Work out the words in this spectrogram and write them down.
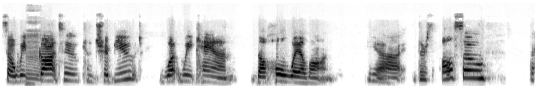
So we've mm. got to contribute what we can the whole way along. Yeah, there's also there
